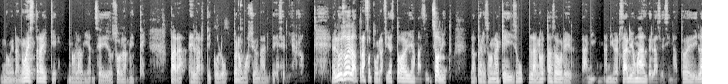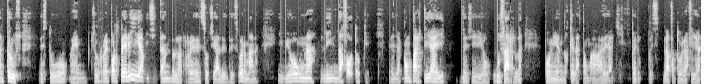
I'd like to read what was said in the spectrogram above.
no era nuestra y que no la habían cedido solamente para el artículo promocional de ese libro. El uso de la otra fotografía es todavía más insólito la persona que hizo la nota sobre el aniversario más del asesinato de Dylan Cruz, estuvo en su reportería visitando las redes sociales de su hermana y vio una linda foto que ella compartía y decidió usarla poniendo que la tomaba de allí. Pero pues la fotografía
